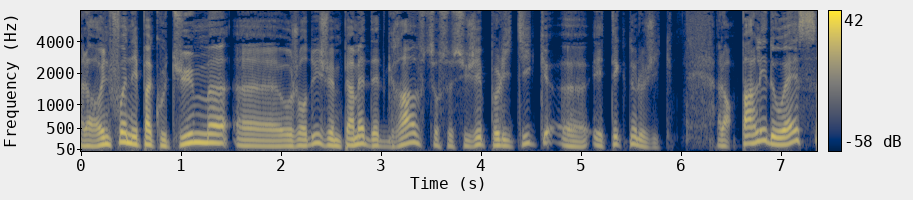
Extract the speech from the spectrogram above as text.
Alors une fois n'est pas coutume, euh, aujourd'hui je vais me permettre d'être grave sur ce sujet politique euh, et technologique. Alors parler d'OS,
